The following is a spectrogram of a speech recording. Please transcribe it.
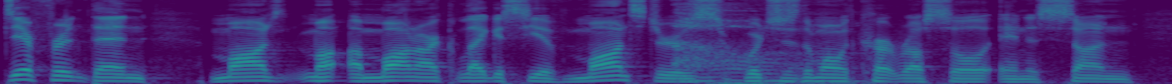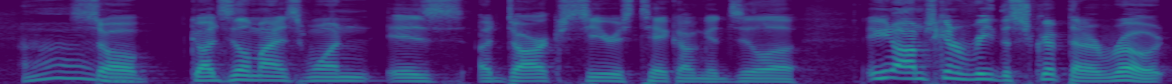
different than Mon- Mo- a Monarch Legacy of Monsters, which is the one with Kurt Russell and his son. Oh. So Godzilla minus one is a dark, serious take on Godzilla. You know, I'm just gonna read the script that I wrote.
